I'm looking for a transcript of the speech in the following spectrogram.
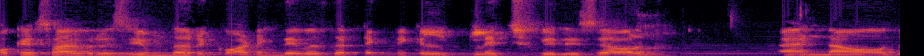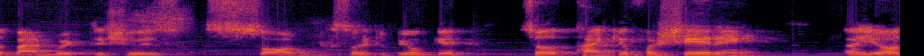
Okay, so I've resumed the recording. There was the technical glitch we resolved, mm. and now the bandwidth issue is solved, so it'll be okay. So thank you for sharing uh, your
